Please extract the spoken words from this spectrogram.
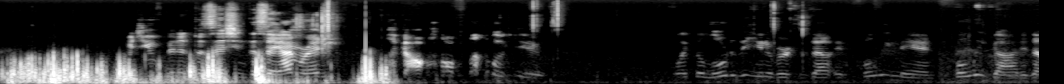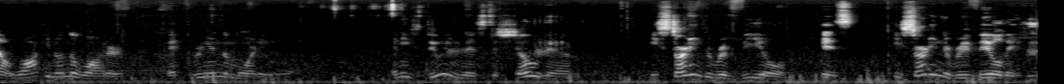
Would you have been in position to say, I'm ready? Like, I'll, I'll follow you. Like, the Lord of the universe is out and fully fully God is out walking on the water at 3 in the morning. And he's doing this to show them, he's starting to reveal his, he's starting to reveal that he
